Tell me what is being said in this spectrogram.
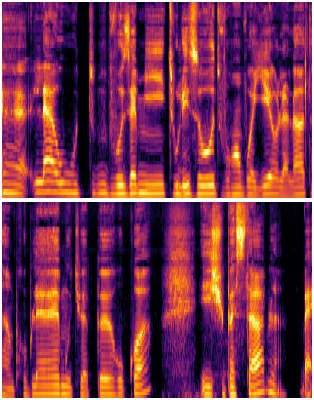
euh, là où tous vos amis, tous les autres vous renvoyez, oh là là, t'as un problème ou tu as peur ou quoi, et je suis pas stable, ben,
